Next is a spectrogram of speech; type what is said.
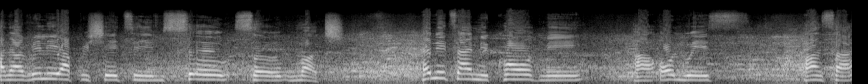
And I really appreciate him so, so much. Anytime he called me, I always answer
